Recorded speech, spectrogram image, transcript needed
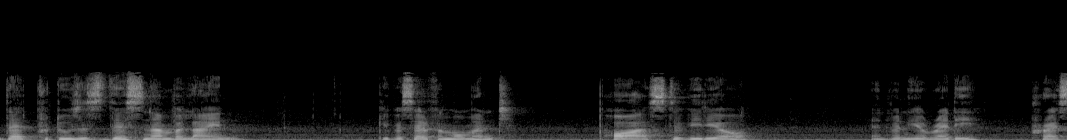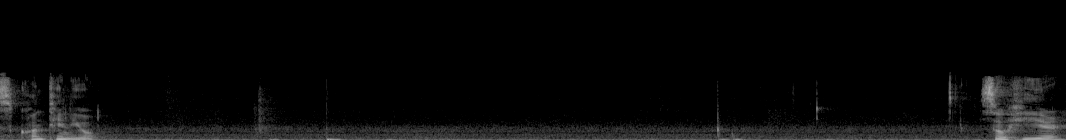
that produces this number line. Give yourself a moment, pause the video, and when you're ready, press continue. So here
